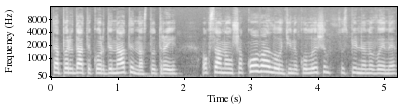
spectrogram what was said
та передати координати на 103. Оксана Ушакова, Леонтій Николишин, Суспільне новини.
